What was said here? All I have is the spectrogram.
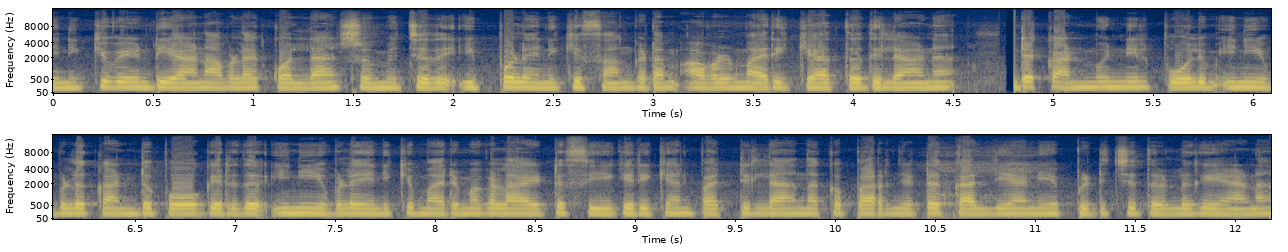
എനിക്ക് വേണ്ടിയാണ് അവളെ കൊല്ലാൻ ശ്രമിച്ചത്. ഇപ്പോൾ എനിക്ക് സങ്കടം അവൾ മരിക്കാത്തതിലാണ്. എന്റെ കൺമുന്നിൽ പോലും ഇനി ഇവൾ കണ്ടുപോകരുത് ഇനി ഇവളെ എനിക്ക് മരുമകളായിട്ട് സ്വീകരിക്കാൻ പറ്റില്ല എന്നൊക്കെ പറഞ്ഞിട്ട് കല്യാണിയെ പിടിച്ചു തള്ളുകയാണ്.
